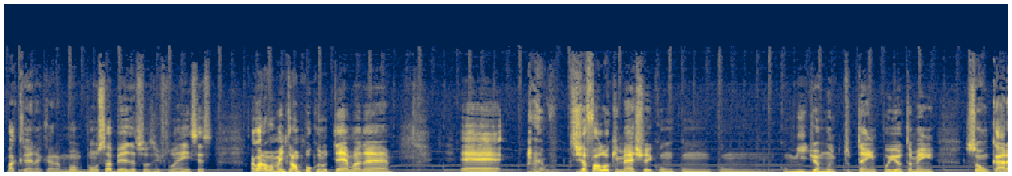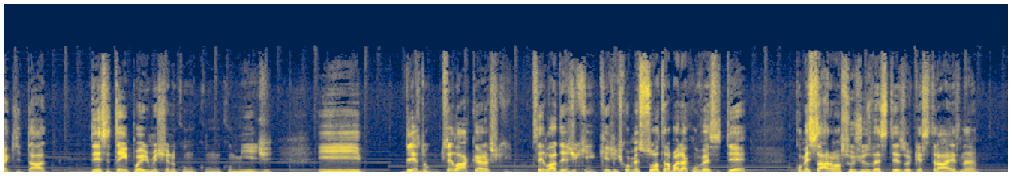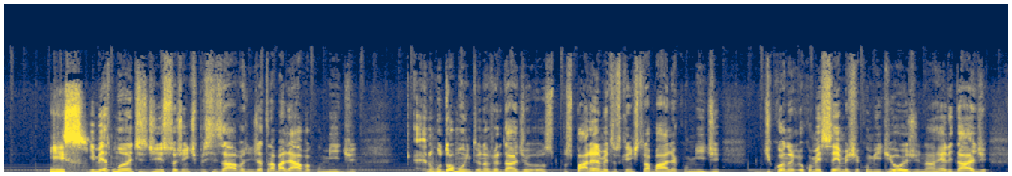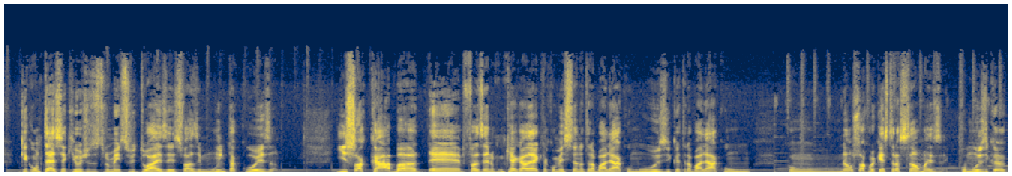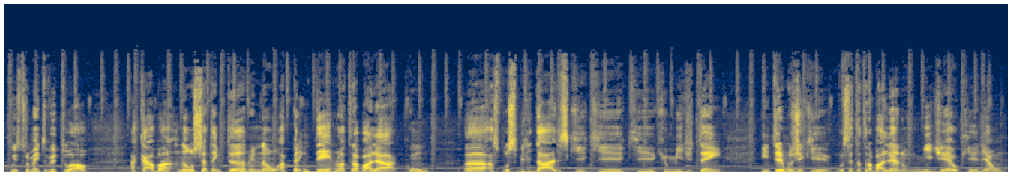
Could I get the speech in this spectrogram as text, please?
Bacana, cara. Bom, bom saber das suas influências. Agora vamos entrar um pouco no tema, né? É, você já falou que mexe aí com, com, com, com mídia há muito tempo e eu também sou um cara que tá desse tempo aí mexendo com, com, com mídia. E desde, o, sei lá, cara, acho que, sei lá, desde que, que a gente começou a trabalhar com VST, começaram a surgir os VSTs orquestrais, né? Isso. E mesmo antes disso, a gente precisava, a gente já trabalhava com MIDI. É, não mudou muito, na verdade, os, os parâmetros que a gente trabalha com MIDI de quando eu comecei a mexer com MIDI hoje. Na realidade, o que acontece é que hoje os instrumentos virtuais eles fazem muita coisa. E isso acaba é, fazendo com que a galera que está começando a trabalhar com música, trabalhar com, com. não só com orquestração, mas com música com instrumento virtual, acaba não se atentando e não aprendendo a trabalhar com uh, as possibilidades que, que, que, que, o MIDI tem em termos de que você está trabalhando. O MIDI é o que? Ele é um,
